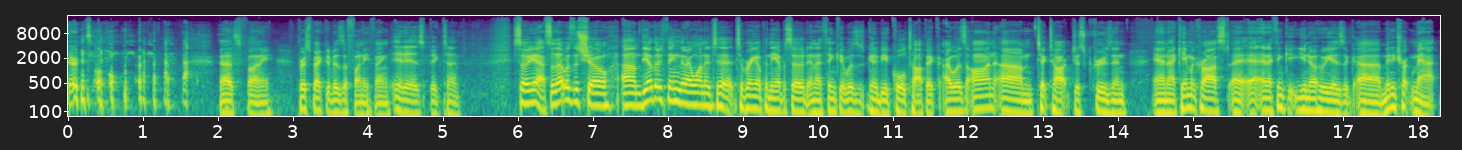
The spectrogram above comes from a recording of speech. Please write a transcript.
years old. that's funny. Perspective is a funny thing. It is big time. So yeah, so that was the show. Um, the other thing that I wanted to to bring up in the episode, and I think it was going to be a cool topic. I was on um, TikTok just cruising, and I came across, uh, and I think you know who he is, uh, Mini Truck Matt.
